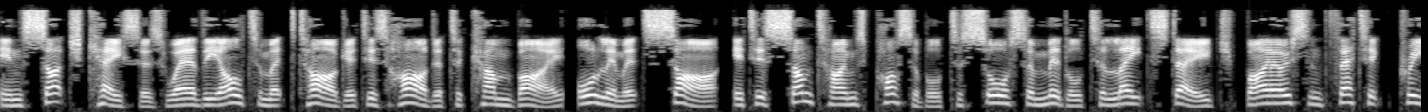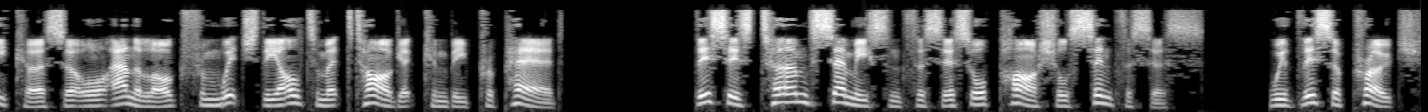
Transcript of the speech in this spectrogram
In such cases where the ultimate target is harder to come by, or limits SAR, it is sometimes possible to source a middle to late stage biosynthetic precursor or analog from which the ultimate target can be prepared. This is termed semisynthesis or partial synthesis. With this approach,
